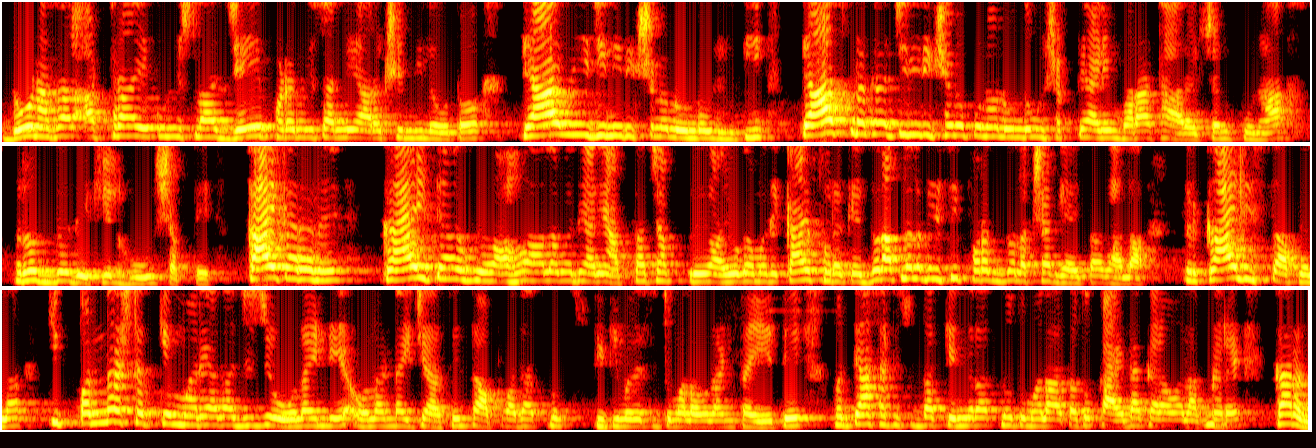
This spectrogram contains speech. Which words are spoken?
दोन हजार अठरा एकोणीसला जे फडणवीसांनी आरक्षण दिलं होतं त्यावेळी जी निरीक्षणं नोंदवली होती त्याच प्रकारची निरीक्षणं पुन्हा नोंदवू शकते आणि मराठा आरक्षण पुन्हा रद्द देखील होऊ शकते. काय कारण आहे? काय त्या अहवालामध्ये आणि आत्ताच्या आयोगामध्ये काय फरक आहे? जर आपल्याला बेसिक फरक जर लक्षात घ्यायचा झाला तर काय दिसतं आपल्याला? की पन्नास टक्के मर्यादा जी जी ओलांडी ओलांडायची असेल तर अपवादात्मक स्थितीमध्ये ती तुम्हाला ओलांडता येते. पण त्यासाठी सुद्धा केंद्रातनं तुम्हाला आता तो कायदा करावा लागणार आहे. कारण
